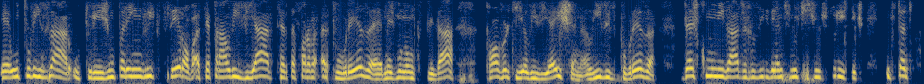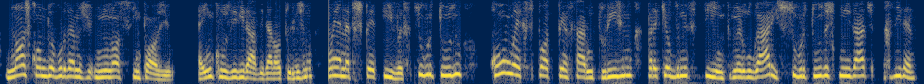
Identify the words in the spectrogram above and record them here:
É utilizar o turismo para enriquecer, ou até para aliviar, de certa forma, a pobreza, é mesmo o nome que se lhe dá, Poverty Alleviation, alívio de pobreza, das comunidades residentes nos destinos turísticos. E, portanto, nós quando abordamos no nosso simpósio a inclusividade ligada ao turismo, não é na perspectiva, sobretudo, como é que se pode pensar o turismo para que ele beneficie, em primeiro lugar, e sobretudo, as comunidades residentes.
